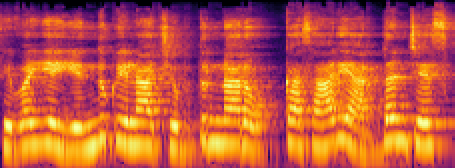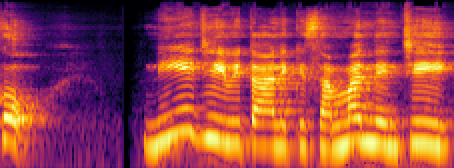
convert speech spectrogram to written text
శివయ్య ఎందుకు ఇలా చెబుతున్నారో ఒక్కసారి అర్థం చేసుకో. నీ జీవితానికి సంబంధించి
